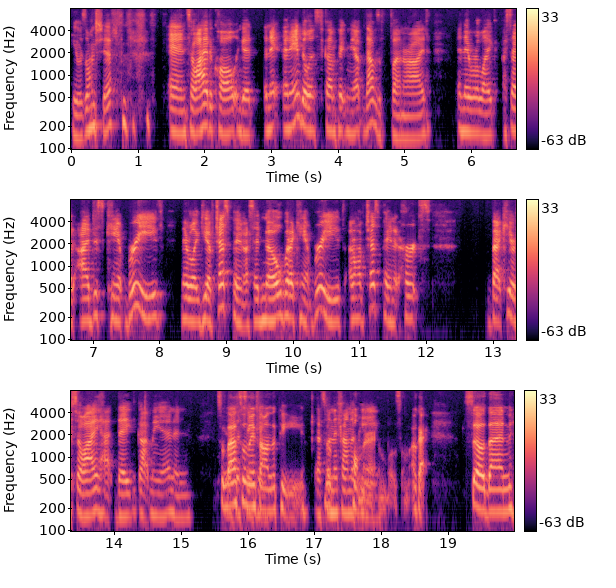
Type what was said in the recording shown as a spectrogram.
He was on shift. and so I had to call and get an, an ambulance to come pick me up. That was a fun ride. and they were like, I said, I just can't breathe. They were like, Do you have chest pain? I said, No, but I can't breathe. I don't have chest pain. It hurts back here. So I had they got me in and So that's the when they found the PE. that's when they found the PE. embolism. Okay. So then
